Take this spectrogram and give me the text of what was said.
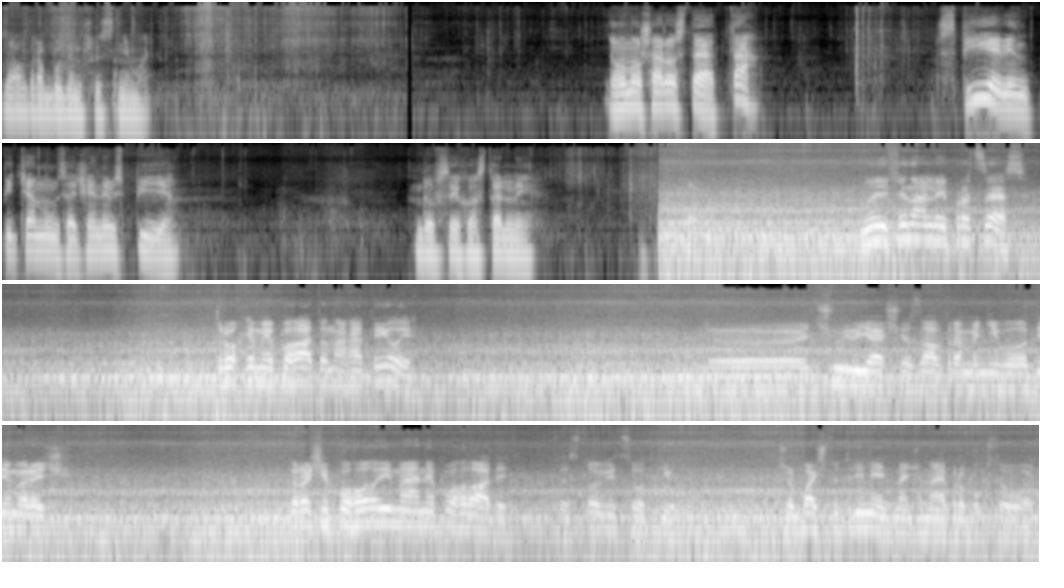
Завтра будемо щось знімати. Воно ще росте. Та. Вспіє він підтягнувся чи не вспіє до всіх остальних. Ну і фінальний процес. Трохи ми багато нагатили. Чую я, що завтра мені Володимирич коротше, по голові мене не погладить. Це 100%. Що бач, тут ремінь починає пробуксовувати.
